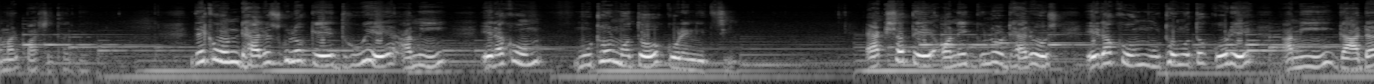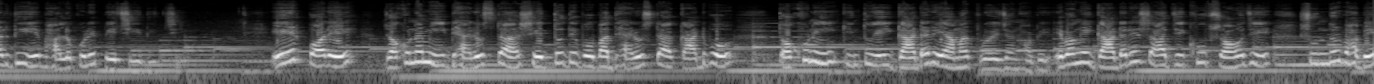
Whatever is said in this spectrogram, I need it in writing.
আমার পাশে থাকবেন। দেখুন, ঢ্যাঁড়সগুলোকে ধুয়ে আমি এরকম মুঠোর মতো করে নিচ্ছি। একসাথে অনেকগুলো ঢ্যাঁড়স এরকম মুঠো মতো করে আমি গার্ডার দিয়ে ভালো করে পেঁচিয়ে দিচ্ছি। এরপরে যখন আমি ঢ্যাঁড়সটা সেদ্ধ দেবো বা ঢ্যাঁড়সটা কাটবো, তখনই কিন্তু এই গার্ডারে আমার প্রয়োজন হবে এবং এই গার্ডারের সাহায্যে খুব সহজে সুন্দরভাবে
